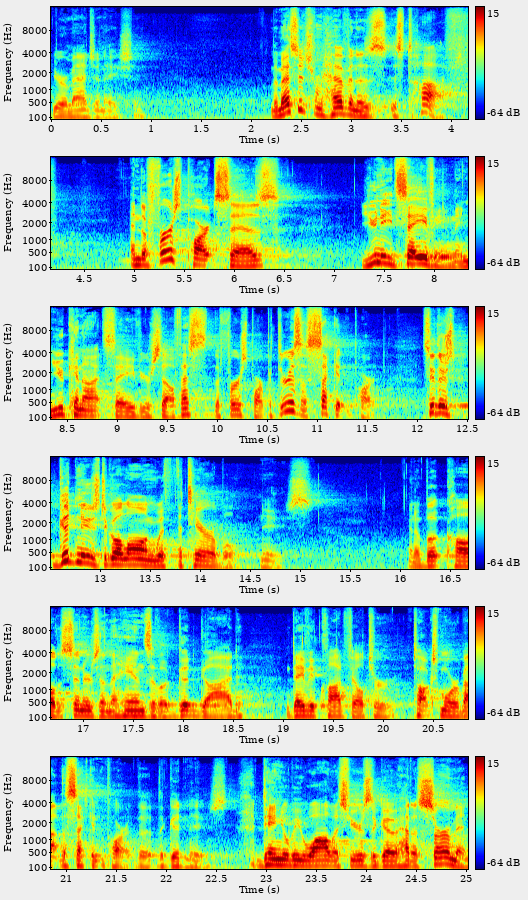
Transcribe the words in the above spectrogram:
your imagination. The message from heaven is, is tough. And the first part says, you need saving and you cannot save yourself. That's the first part. But there is a second part. See, there's good news to go along with the terrible news. In a book called Sinners in the Hands of a Good God, David Clotfelter talks more about the second part, the, the good news. Daniel B. Wallace years ago had a sermon,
